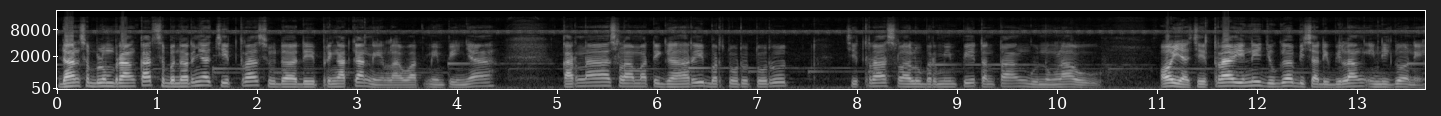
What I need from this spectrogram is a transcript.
Dan sebelum berangkat sebenarnya Citra sudah diperingatkan nih lewat mimpinya karena selama tiga hari berturut-turut Citra selalu bermimpi tentang Gunung Lau. Oh ya, Citra ini juga bisa dibilang indigo nih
